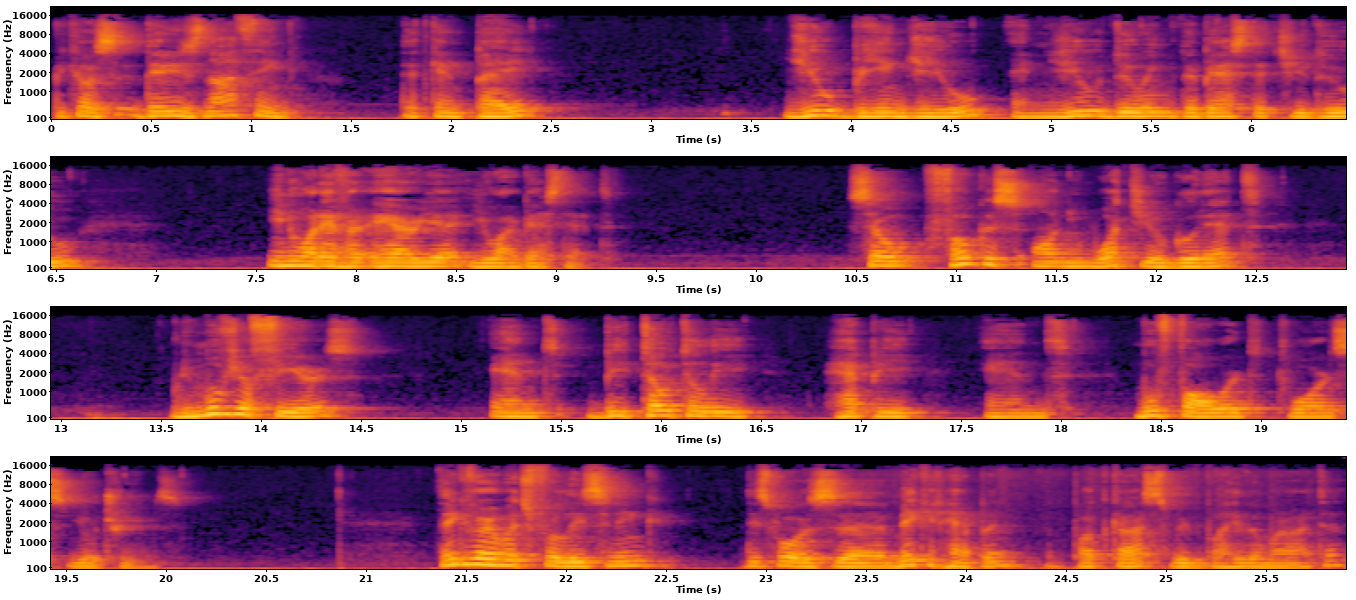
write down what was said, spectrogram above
Because there is nothing that can pay you being you and you doing the best that you do in whatever area you are best at. So focus on what you're good at, remove your fears, and be totally happy and move forward towards your dreams. Thank you very much for listening. This was uh, Make It Happen, podcast with Wahid Omarata.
